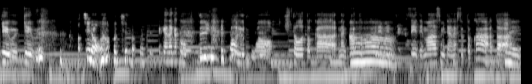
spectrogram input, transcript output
ゲームゲーム。もちろん、もちろん。もちろんだからなんかこうそれで個人事業主の人とかなんかトップでめっちゃ稼いでますみたいな人とかあとははい。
